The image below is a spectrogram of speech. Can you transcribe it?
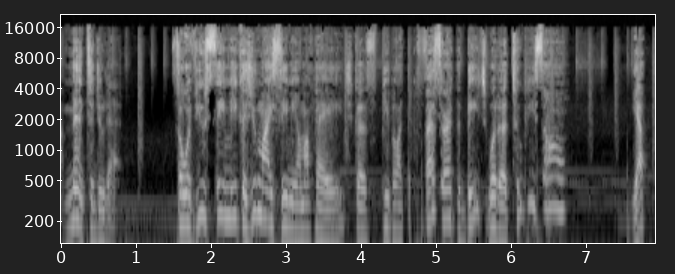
I meant to do that. So if you see me, because you might see me on my page, because people like the professor at the beach with a two piece on. Yep.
